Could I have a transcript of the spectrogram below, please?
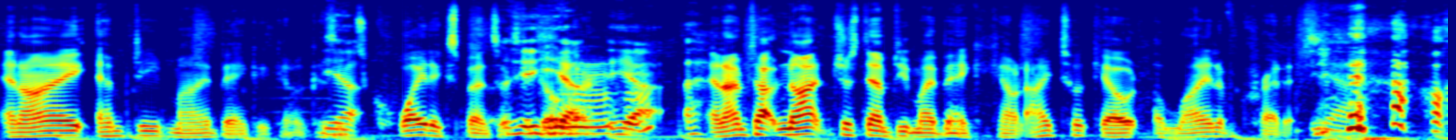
and I emptied my bank account because Yeah. it's quite expensive to go Yeah. there. Yeah. And I'm talking not just emptied my bank account, I took out a line of credit. Yeah. Oh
